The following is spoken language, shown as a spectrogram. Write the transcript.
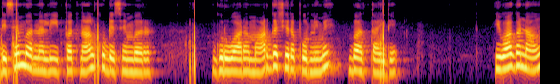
ಡಿಸೆಂಬರ್ನಲ್ಲಿ ಇಪ್ಪತ್ನಾಲ್ಕು ಡಿಸೆಂಬರ್, ಗುರುವಾರ ಮಾರ್ಗಶಿರ ಪೂರ್ಣಿಮೆ ಬರ್ತಾ ಇದೆ. ಇವಾಗ ನಾವು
